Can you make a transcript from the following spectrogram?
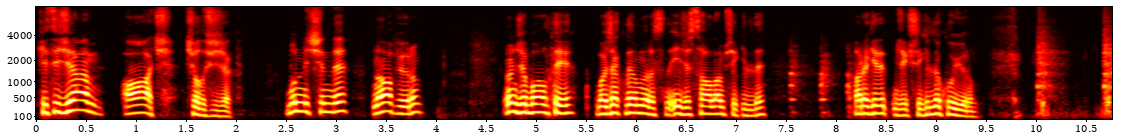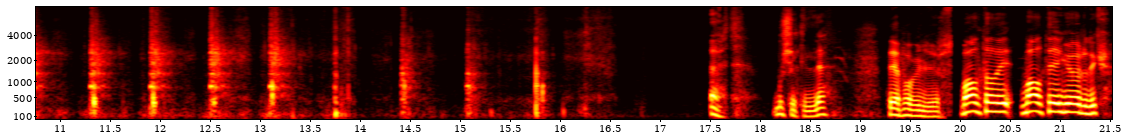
keseceğim ağaç çalışacak. Bunun için de ne yapıyorum? Önce baltayı bacaklarımın arasında iyice sağlam şekilde hareket etmeyecek şekilde koyuyorum. Evet, bu şekilde de yapabiliyoruz. Baltalı, baltayı gördük.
